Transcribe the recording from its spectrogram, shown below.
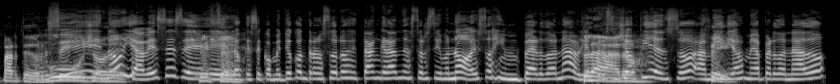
parte de orgullo. Sí, ¿no? de- Y a veces eh, eh, lo que se cometió contra nosotros es tan grande, nosotros decimos, no, eso es imperdonable. Pero si yo pienso, a mí Sí. Dios me ha perdonado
